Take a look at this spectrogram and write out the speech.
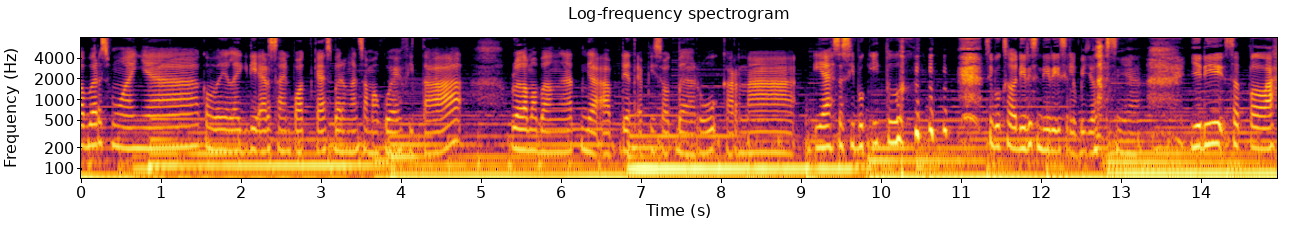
kabar semuanya? Kembali lagi di Airsign Podcast barengan sama gue Evita Udah lama banget nggak update episode baru karena ya sesibuk itu. Sibuk sama diri sendiri sih lebih jelasnya. Jadi setelah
